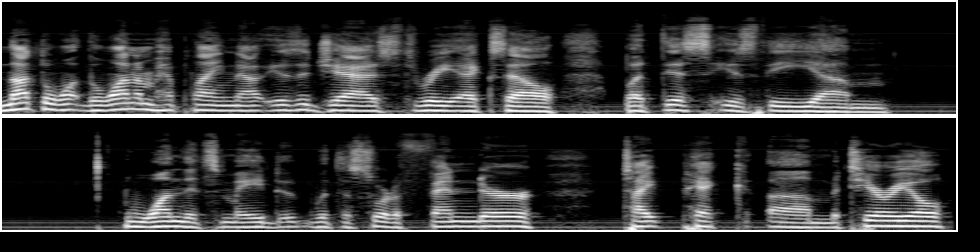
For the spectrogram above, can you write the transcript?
Not the one. The one I'm playing now is a Jazz Three XL, but this is the um, one that's made with the sort of fender type pick uh, material.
